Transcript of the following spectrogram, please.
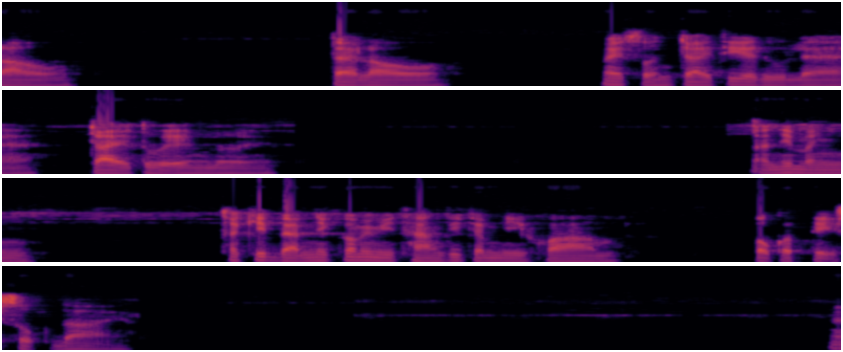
เรา แต่เราไม่สนใจที่จะดูแลใจตัวเองเลย อันนี้มันถ้าคิดแบบนี้ก็ไม่มีทางที่จะมีความปกติสุขได้ ใน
